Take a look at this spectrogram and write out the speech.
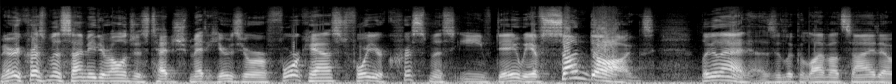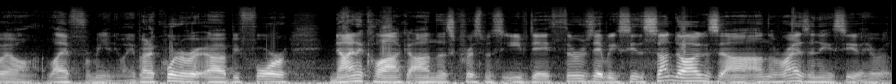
Merry Christmas. I'm meteorologist Ted Schmidt. Here's your forecast for your Christmas Eve day. We have sun dogs. Look at that. As we look live outside, uh, well, live for me anyway, about a quarter uh, before 9 o'clock on this Christmas Eve day, Thursday, we can see the sun dogs uh, on the horizon. You can see here,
